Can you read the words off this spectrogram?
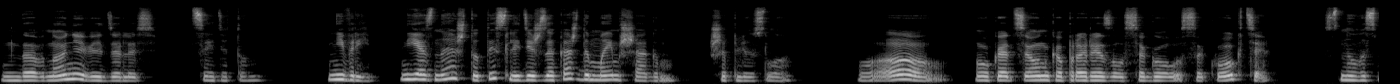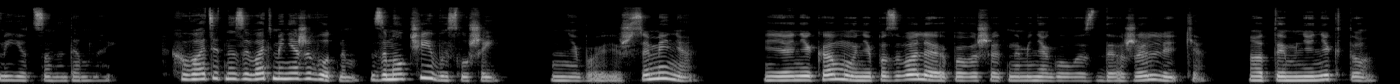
«Давно не виделись», — цедит он. «Не ври. Я знаю, что ты следишь за каждым моим шагом», — шеплю зло. «Вау! У котенка прорезался голос и когти?» Снова смеется надо мной. «Хватит называть меня животным. Замолчи и выслушай». «Не боишься меня? Я никому не позволяю повышать на меня голос, даже Лике. А ты мне никто.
